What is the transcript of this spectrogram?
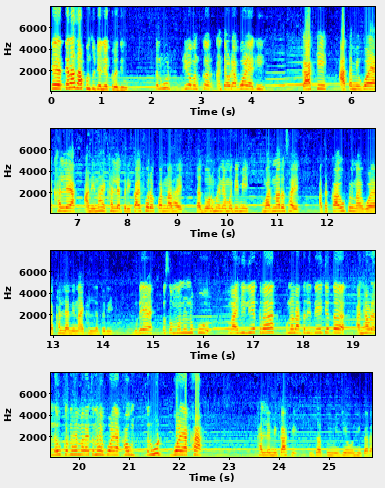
ते त्यालाच आपण तुझे लेकर देऊ. चल उठ जेवण कर आणि तेवढ्या गोळ्या घे. काकी आता मी गोळ्या खाल्ल्या आणि नाही खाल्ल्या तरी काय फरक पडणार आहे? ह्या दोन महिन्यामध्ये मी मरणारच आहे. आता काय उपयोग नाही गोळ्या खाल्ल्या आणि नाही खाल्ल्या तरी? गुडे तसं म्हणू नको. तुला ही लेकर कुणाला तरी द्यायचे तर आणि एवढ्या लवकर नाही मरायचं नाही गोळ्या खाऊन. चल उठ गोळ्या खा. खाल्ल्या मी काकी. जा तुम्ही जेवण हे करा.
